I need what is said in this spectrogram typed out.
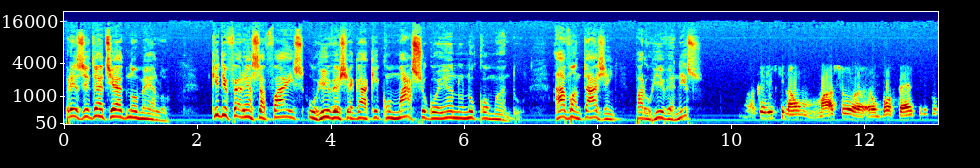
Presidente Edno Melo, Que diferença faz o River chegar aqui com Márcio Goiano no comando? Há vantagem para o River nisso? Acredito que não. O Márcio é um bom técnico,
